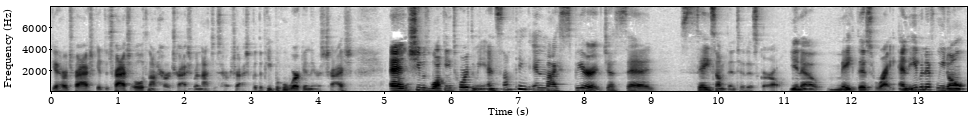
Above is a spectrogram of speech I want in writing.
get her trash, get the trash. Oh, it's not her trash, but not just her trash, but the people who work in there's trash. And she was walking towards me, and something in my spirit just said, "Say something to this girl. You know, make this right." And even if we don't,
